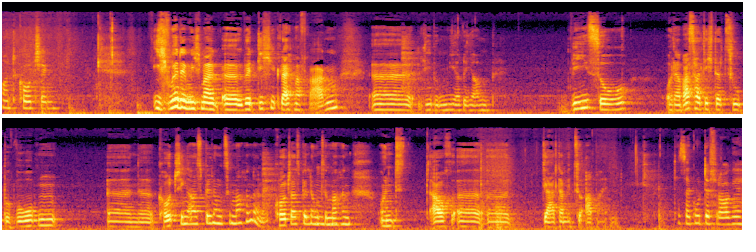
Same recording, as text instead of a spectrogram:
Und Coaching. Ich würde mich mal, äh, würde dich gleich mal fragen, äh, liebe Miriam, wieso oder was hat dich dazu bewogen, äh, eine Coaching-Ausbildung zu machen, eine Coach-Ausbildung mhm. zu machen und auch äh, äh, ja, damit zu arbeiten? Das ist eine gute Frage.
